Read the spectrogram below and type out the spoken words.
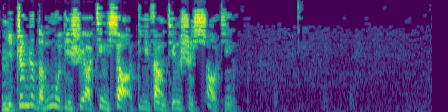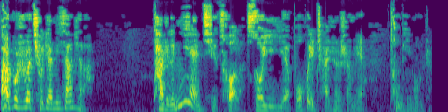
你真正的目的是要尽孝，地藏经是孝经。而不是说求电冰箱去了，他这个念起错了，所以也不会产生什么呀同频共振。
